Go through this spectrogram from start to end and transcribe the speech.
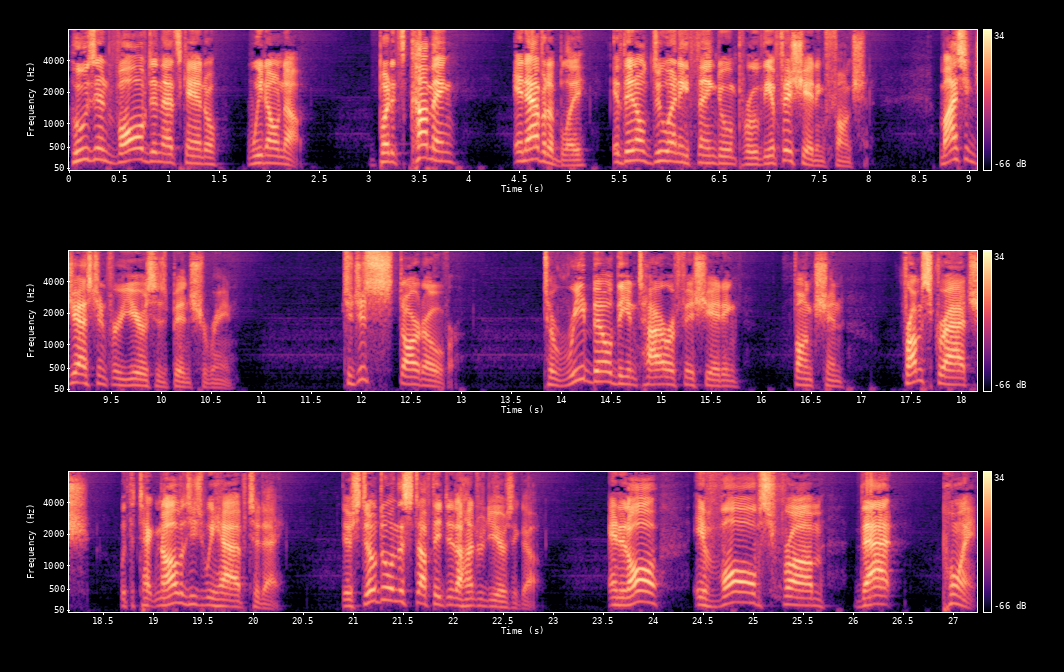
who's involved in that scandal, we don't know. But it's coming inevitably if they don't do anything to improve the officiating function. My suggestion for years has been, Charean, to just start over, to rebuild the entire officiating function from scratch with the technologies we have today. They're still doing the stuff they did 100 years ago. And it all evolves from that point.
